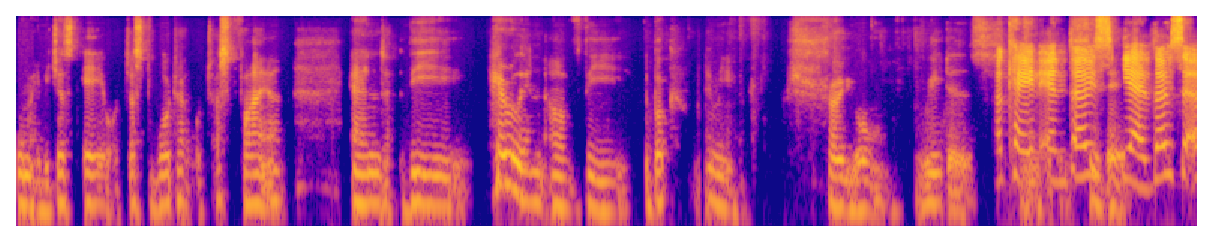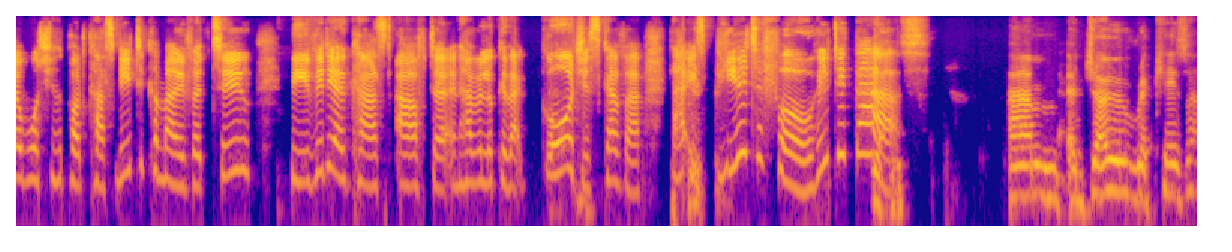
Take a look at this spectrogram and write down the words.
or maybe just air, or just water, or just fire. And the heroine of the, the book, let me show your readers. Okay, and those, yeah, those that are watching the podcast need to come over to the video cast after and have a look at that gorgeous cover. That is beautiful. Who did that? Yes. Um, uh, Joe Riqueza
